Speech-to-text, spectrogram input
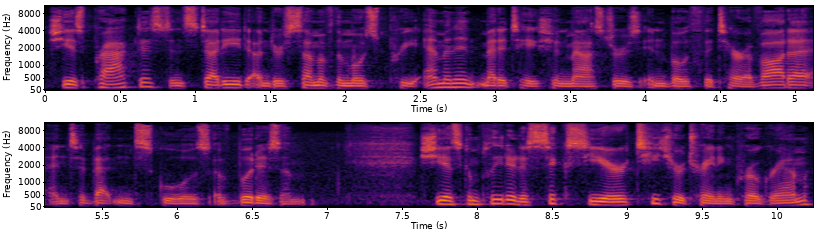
She has practiced and studied under some of the most preeminent meditation masters in both the Theravada and Tibetan schools of Buddhism. She has completed a six year teacher training program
